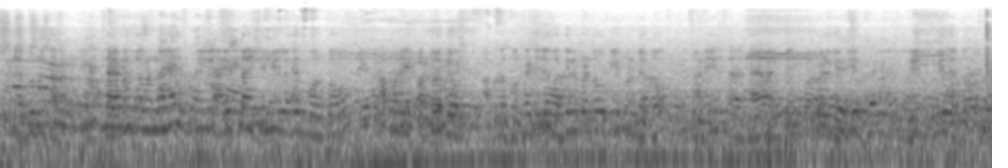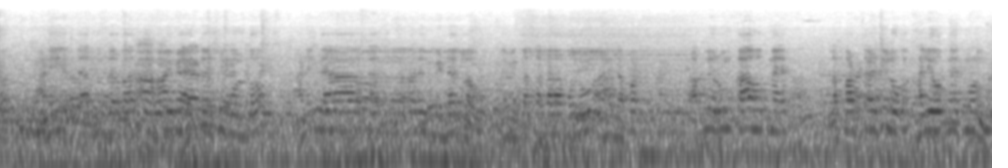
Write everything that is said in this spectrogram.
साहेबांचं म्हणणं आहे की आयुक्तांशी मी लगेच बोलतो. आपण एक पत्र देऊ आपल्या सोसायटीच्या वतीने पण देऊ मी पण देतो. आणि साहेब आयुक्तांची पण वेळ घेतील मी मी देतो आणि त्या संदर्भात मी आयुक्तांशी बोलतो. आणि त्या त्या संदर्भात एक बैठक लावू. त्या विकासाकडा बोलू. आणि लपाट. आपले रूम का होत नाहीत? लपाटचाळची लोक खाली होत नाहीत म्हणून.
